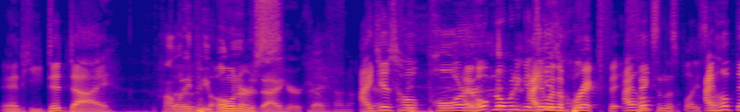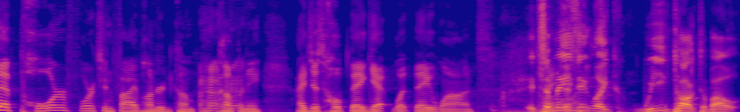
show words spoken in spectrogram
and he did die. How The- many the people owners- need to die here, I Kev? don't know. I just hope poor. I hope nobody gets I hit with a just hope- brick fi- I hope- fixing this place. I up. hope that poor Fortune 500 com- company. I just hope they get what they want. It's I amazing. Like we talked about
